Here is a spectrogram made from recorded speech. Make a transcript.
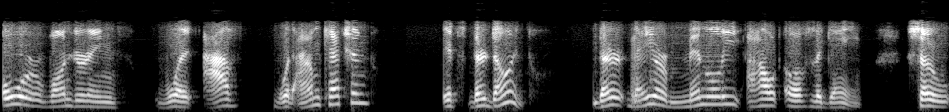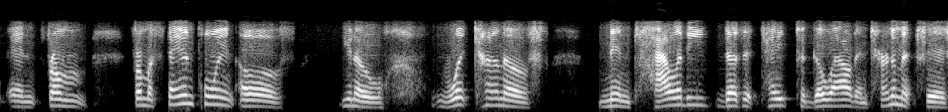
or wondering what I've what I'm catching, it's they're done. They're they are mentally out of the game. So and from from a standpoint of, you know, what kind of mentality does it take to go out and tournament fish?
